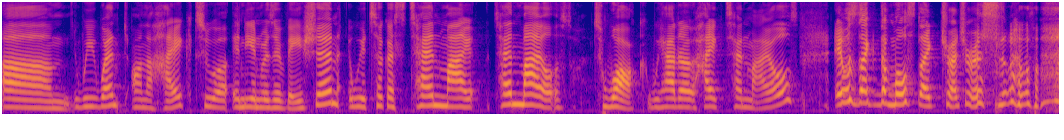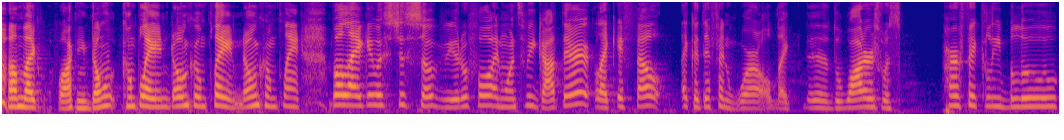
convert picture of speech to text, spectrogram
um, we went on a hike to an Indian reservation. It took us 10, mi- 10 miles to walk. We had to hike 10 miles. It was like the most like treacherous. I'm like walking, don't complain, don't complain, don't complain. But like it was just so beautiful. And once we got there, like it felt like a different world. Like the, the waters was perfectly blue.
